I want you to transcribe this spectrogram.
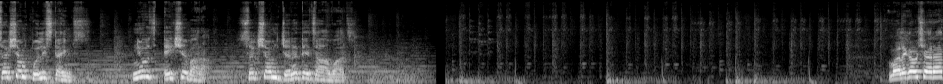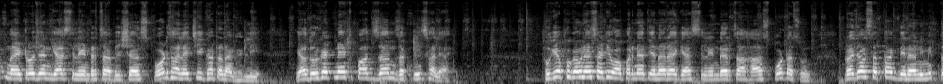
सक्षम पोलीस टाइम्स न्यूज एकशे बारा सक्षम जनतेचा आवाज. मालेगाव शहरात नायट्रोजन गॅस सिलेंडरचा भीषण स्फोट झाल्याची घटना घडली. या दुर्घटनेत पाच जण जखमी झाले आहेत. फुगे फुगवण्यासाठी वापरण्यात येणाऱ्या गॅस सिलेंडरचा हा स्फोट असून प्रजासत्ताक दिनानिमित्त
